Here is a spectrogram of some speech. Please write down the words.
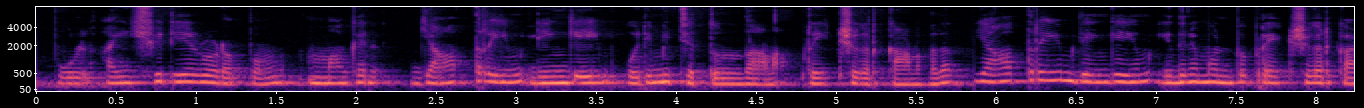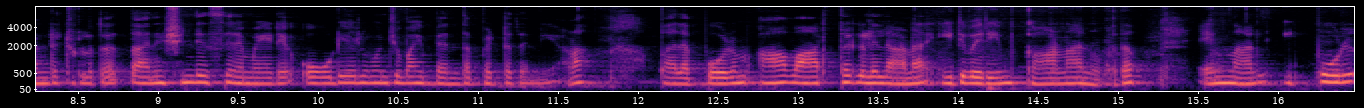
ഇപ്പോൾ ഐശ്വര്യയോടൊപ്പം മകൻ യാത്രയും ലിംഗയും ഒരുമിച്ചെത്തുന്നതാണ് പ്രേക്ഷകർ കാണുന്നത്. യാത്രയും ലിംഗയും ഇതിനു മുൻപ് പ്രേക്ഷകർ കണ്ടിട്ടുള്ളത് ധനുഷിന്റെ സിനിമയുടെ ഓഡിയോ ലോഞ്ചുമായി ബന്ധപ്പെട്ട് തന്നെയാണ്. പലപ്പോഴും ആ വാർത്തകളിലാണ് ഇരുവരെയും കാണാനുള്ളത്. എന്നാൽ ഇപ്പോൾ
